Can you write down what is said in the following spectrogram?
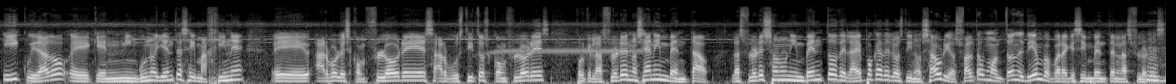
Y cuidado, eh, que ningún oyente se imagine eh, árboles con flores, arbustitos con flores, porque las flores no se han inventado. Las flores son un invento de la época de los dinosaurios. Falta un montón de tiempo para que se inventen las flores.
